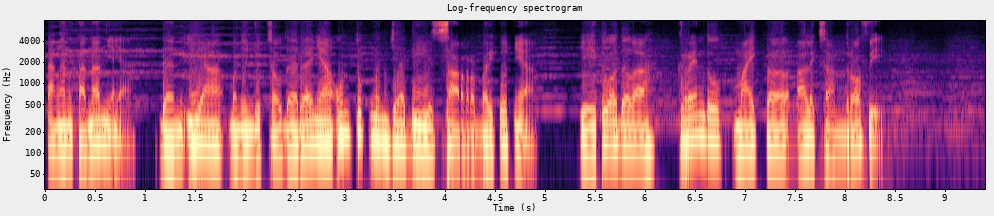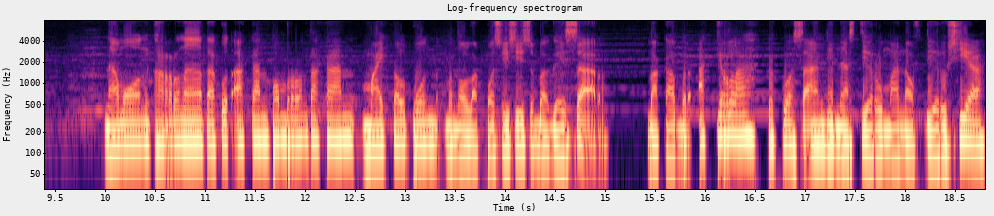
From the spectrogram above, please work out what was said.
tangan kanannya dan ia menunjuk saudaranya untuk menjadi Tsar berikutnya, yaitu adalah Grand Duke Michael Alexandrovich. Namun karena takut akan pemberontakan, Michael pun menolak posisi sebagai Tsar, maka berakhirlah kekuasaan dinasti Romanov di Rusia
